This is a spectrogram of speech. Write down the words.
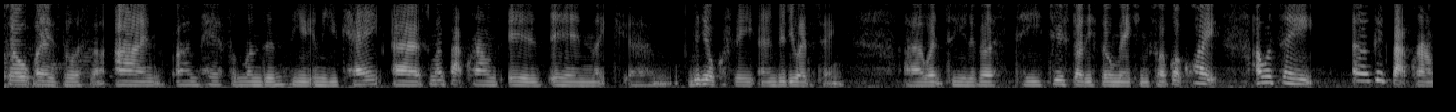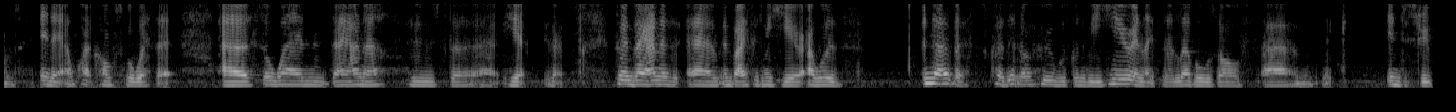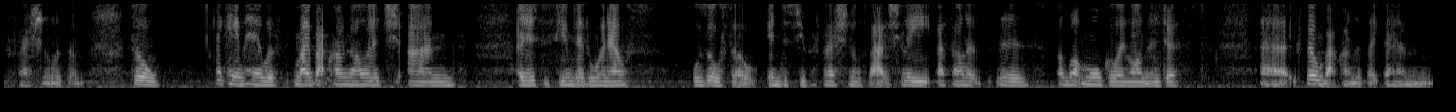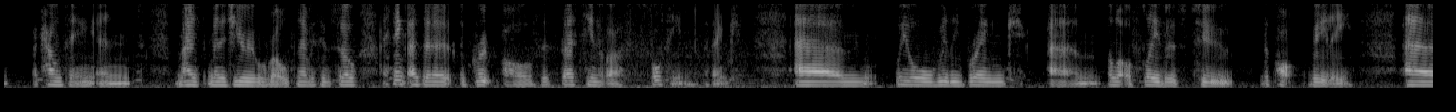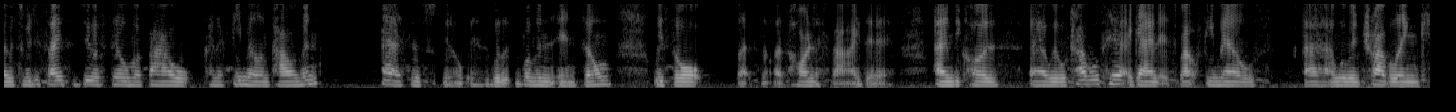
So my name is Melissa and I'm here from London in the UK. Uh, so my background is in like um, videography and video editing. I went to university to study filmmaking so I've got quite, I would say, a good background in it. I'm quite comfortable with it. Uh, so when Diana, who's the, uh, here, so when Diana um, invited me here, I was nervous because I didn't know who was going to be here and like the levels of um, like industry professionalism. So I came here with my background knowledge and I just assumed everyone else was also industry professionals, but actually I found that there's a lot more going on than just uh, film background. There's like um, accounting and managerial roles and everything. So I think as a, a, group of, there's 13 of us, 14 I think, um, really bring um, a lot of flavours to the pot really. Um, so we decided to do a film about kind of female empowerment. Uh, since you know it's women in film, we thought let's not, let's harness that idea. And because uh, we all travelled here, again, it's about females uh, and women travelling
